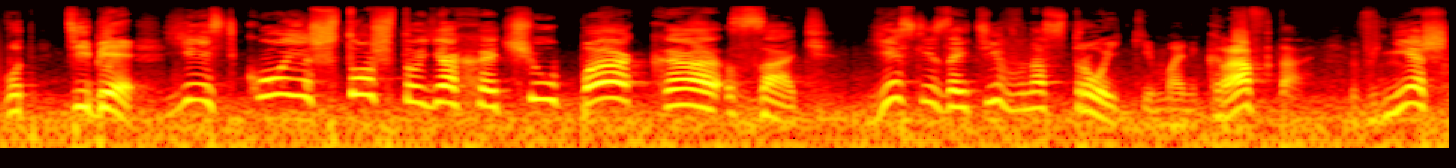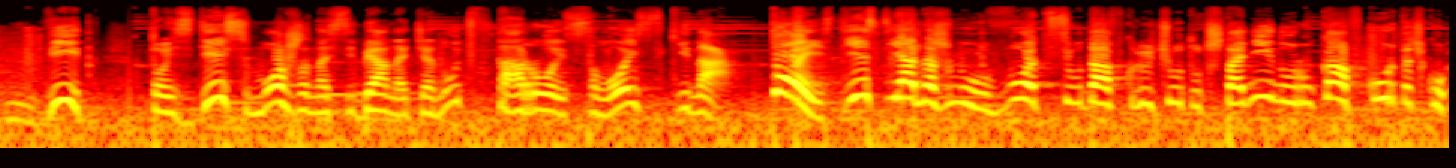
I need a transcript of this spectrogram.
вот тебе, есть кое-что, что я хочу показать. Если зайти в настройки Майнкрафта, внешний вид, то здесь можно на себя натянуть второй слой скина. То есть, если я нажму вот сюда, включу тут штанину, рукав, курточку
